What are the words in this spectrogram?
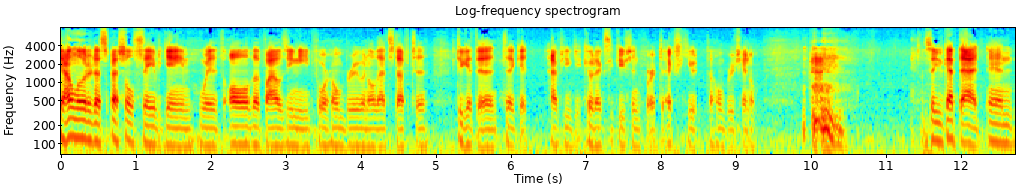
downloaded a special saved game with all the files you need for homebrew and all that stuff to to get the to get after you get code execution for it to execute the homebrew channel. so you've got that and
